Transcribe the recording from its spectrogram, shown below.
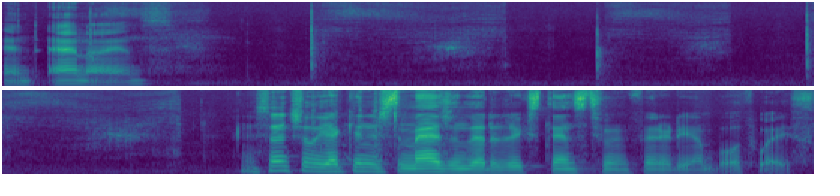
and anions. Essentially, I can just imagine that it extends to infinity on both ways.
